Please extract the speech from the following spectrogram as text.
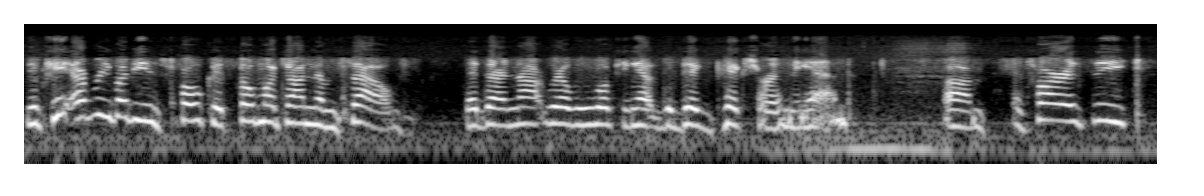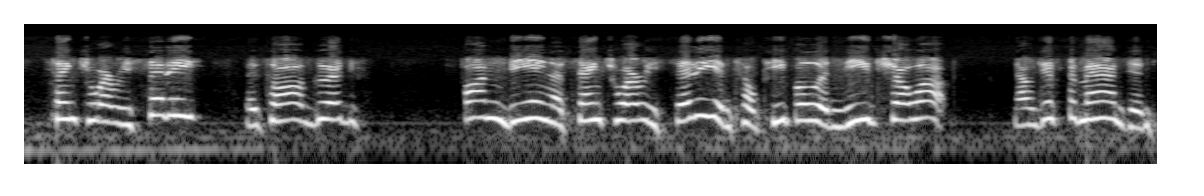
Everybody is focused so much on themselves that they're not really looking at the big picture in the end. Um, as far as the sanctuary city, it's all good fun being a sanctuary city until people in need show up. Now just imagine,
